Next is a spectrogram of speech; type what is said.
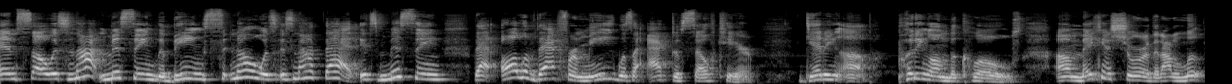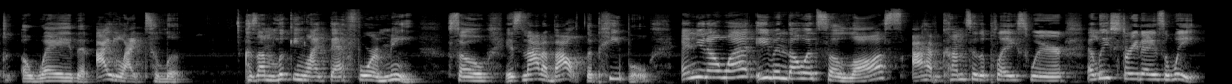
And so it's not missing the being, no, it's, it's not that. It's missing that all of that for me was an act of self care. Getting up, putting on the clothes, um, making sure that I looked a way that I like to look because I'm looking like that for me. So it's not about the people. And you know what? Even though it's a loss, I have come to the place where at least three days a week,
